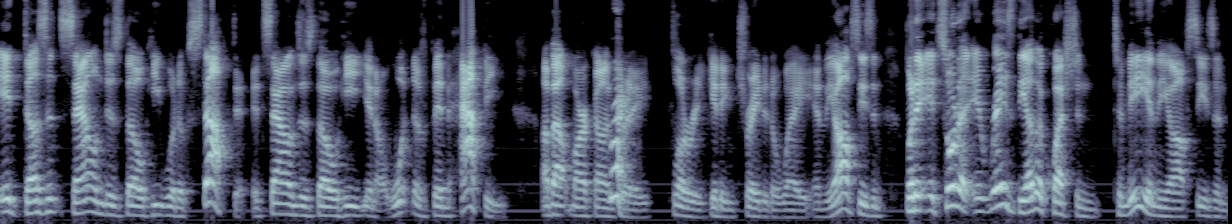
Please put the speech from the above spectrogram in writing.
it doesn't sound as though he would have stopped it. It sounds as though he you know wouldn't have been happy about Marc Andre Fleury getting traded away in the offseason. But it, it sort of it raised the other question to me in the offseason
